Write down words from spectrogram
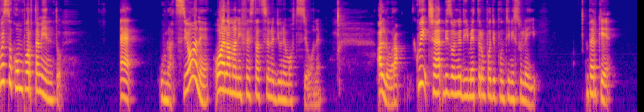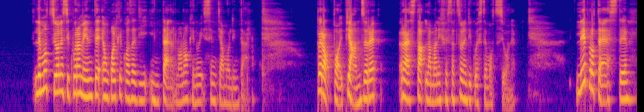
questo comportamento è un'azione o è la manifestazione di un'emozione? Allora, qui c'è bisogno di mettere un po' di puntini sulle i, perché l'emozione sicuramente è un qualche cosa di interno, no? che noi sentiamo all'interno. Però poi piangere resta la manifestazione di questa emozione. Le proteste,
